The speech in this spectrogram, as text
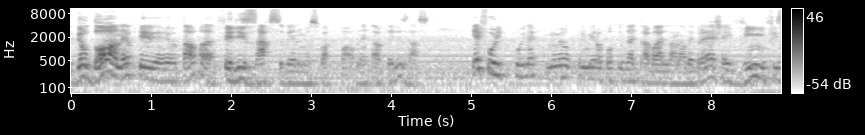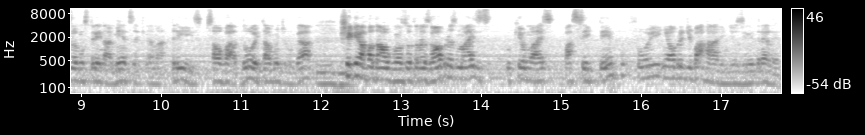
Deu dó, né? Porque eu tava felizaço ganhando meus quatro pau, né? Tava felizaço. E aí fui, fui, né? No meu primeira oportunidade de trabalho lá na Aldebrecht, aí vim, fiz alguns treinamentos aqui na Matriz, Salvador e tal, um monte de lugar. Cheguei a rodar algumas outras obras, mas o que eu mais passei tempo foi em obra de barragem, de usina hidrelétrica.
